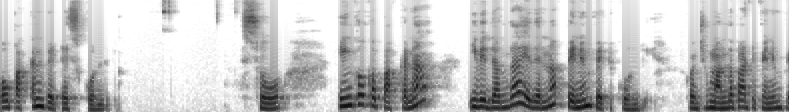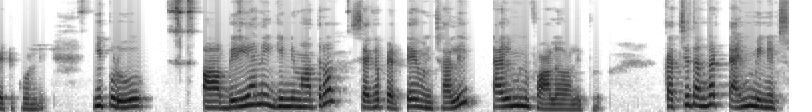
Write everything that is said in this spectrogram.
ఓ పక్కన పెట్టేసుకోండి. సో ఇంకొక పక్కన ఈ విధంగా ఏదైనా పెనం పెట్టుకోండి. కొంచెం మందపాటి పెనం పెట్టుకోండి. ఇప్పుడు ఆ బిర్యానీ గిన్నె మాత్రం సెగ పెట్టే ఉంచాలి. టైంను ఫాలో అవ్వాలి ఇప్పుడు. ఖచ్చితంగా టెన్ మినిట్స్.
